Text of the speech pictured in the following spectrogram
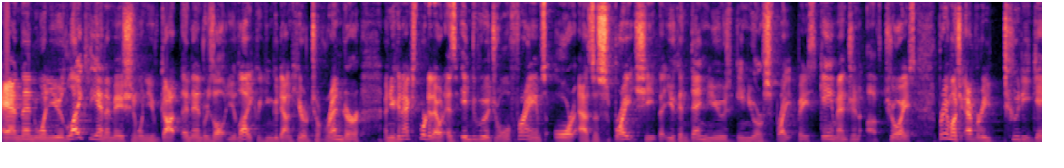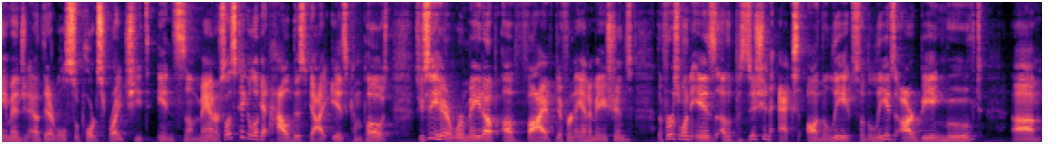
and then when you like the animation, when you've got an end result you like, you can go down here to render, and you can export it out as individual frames or as a sprite sheet that you can then use in your sprite-based game engine of choice. Pretty much every 2D game engine out there will support sprite sheets in some manner. So let's take a look at how this guy is composed. So you see here, we're made up of five different animations. The first one is uh, the position X on the leaves. So the leaves are being moved. Um,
